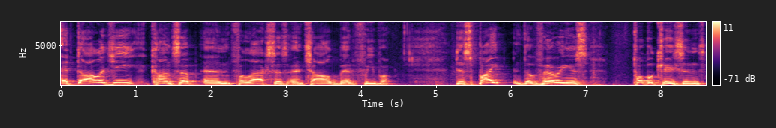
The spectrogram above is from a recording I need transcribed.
etiology, concept, and Phylaxis and childbed fever. Despite the various publications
